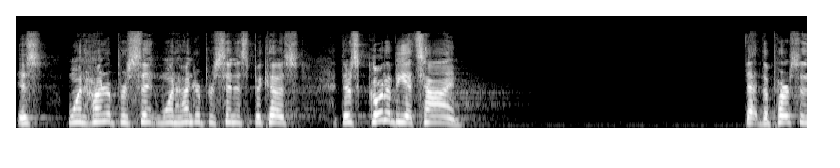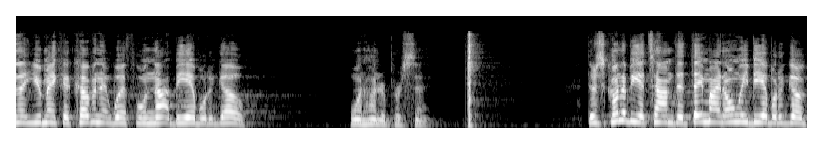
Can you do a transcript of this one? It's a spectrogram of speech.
is 100% 100% is because there's going to be a time that the person that you make a covenant with will not be able to go 100%. There's going to be a time that they might only be able to go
